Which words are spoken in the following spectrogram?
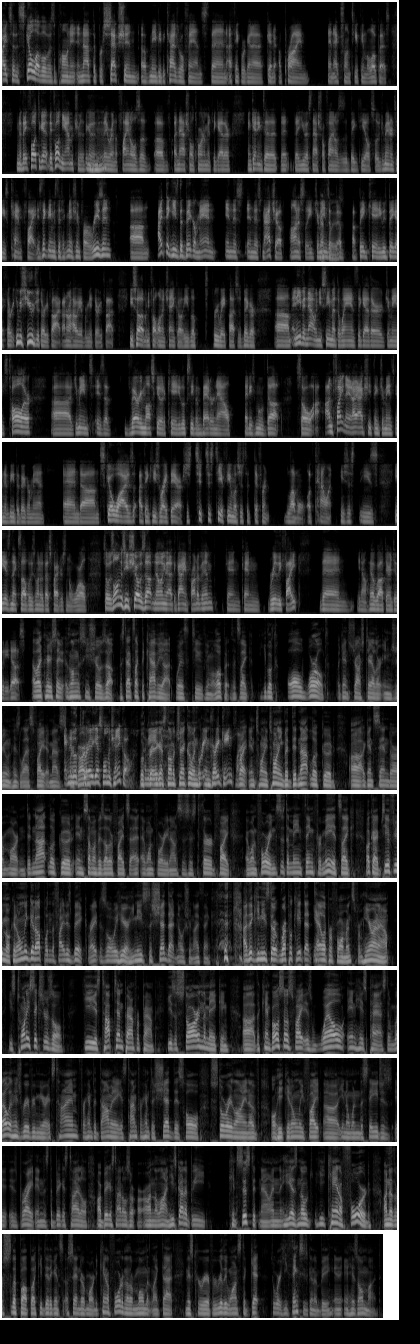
fights to the skill level of his opponent and not the perception of maybe the casual fans, then I think we're gonna get a prime and excellent Teofimo Lopez. You know, they fought together. They fought in the amateurs. I think Mhm. they were in the finals of of a national tournament together. And getting to the, the U.S. national finals is a big deal. So Jamaine Ortiz can fight. His nickname is the Technician for a reason. Um, I think he's the bigger man in this in this matchup. Honestly, Jamaine's a, a, a big kid. He was big at thirty. He was huge at thirty five. I don't know how he ever made thirty five. You saw that when he fought Lomachenko. He looked three weight classes bigger. Um, and even now, when you see him at the weigh-ins together, Jamaine's taller. Uh, Jamaine is a very muscular kid. He looks even better now that he's moved up. So uh, on fight night, I actually think Jamaine's going to be the bigger man. And um, skill wise, I think he's right there. Just just, just Teofimo's just a different level of talent. He's just he's he is next level. He's one of the best fighters in the world. So as long as he shows up knowing that the guy in front of him can can really fight, then you know he'll go out there and do what he does. I like how you say as long as he shows up because that's like the caveat with Teofimo Lopez. It's like he looked all world against Josh Taylor in June, his last fight at Madison. And he looked Garden. great against Lomachenko. Looked I great mean, against Lomachenko and great, in, great game plan. right in 2020, but did not look good uh, against Sandor Martin. Did not look good in some of his other fights at, at 140. Now this is his third fight at 140, and this is the main thing for me. It's like okay, Teofimo can only get up when the fight is big, right? This is all we hear. He needs to shed that notion. I think. I think he needs to replicate that Yeah. Taylor performance from here on out. He's 26 years old. He is top 10 pound for pound. He's a star in the making. Uh, the Kambosos fight is well in his past and well in his rearview mirror. It's time for him to dominate. It's time for him to shed this whole storyline of, oh, he can only fight, uh, you know, when the stage is is bright and it's the biggest title. Our biggest titles are, are on the line. He's got to be consistent now and he has no he can't afford another slip up like he did against uh, Sandor Martin. He can't afford another moment like that in his career if he really wants to get to where he thinks he's going to be in, in his own mind.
